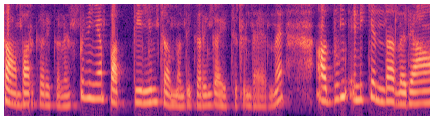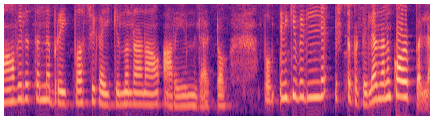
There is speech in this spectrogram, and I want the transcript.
സാമ്പാർ കറി ഉണ്ടായിരുന്നു പിന്നെ ഞാൻ പത്തിരിയും ചമ്മന്തി കറിയും കഴിച്ചിട്ടുണ്ടായിരുന്നേ. അതും എനിക്ക് എന്താ അറിയില്ല. രാവിലെ തന്നെ ബ്രേക്ക്ഫാസ്റ്റ് കഴിക്കുന്നതുകൊണ്ടാണ് അറിയുന്നില്ല കേട്ടോ. അപ്പം എനിക്ക് വലിയ ഇഷ്ടപ്പെട്ടില്ല. എന്നാലും കുഴപ്പമില്ല.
